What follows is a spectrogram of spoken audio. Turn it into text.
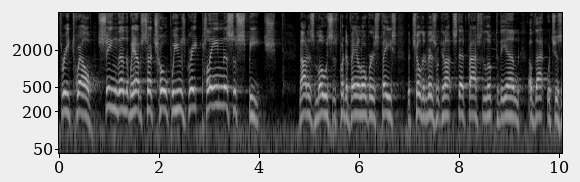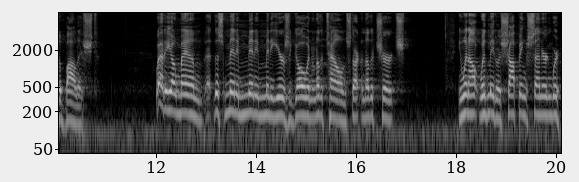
3.12, seeing then that we have such hope, we use great plainness of speech Not as Moses put a veil over his face, the children of Israel cannot steadfastly look to the end of that which is abolished. We had a young man, uh, this many, many, many years ago in another town, starting another church. He went out with me to a shopping center and we're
